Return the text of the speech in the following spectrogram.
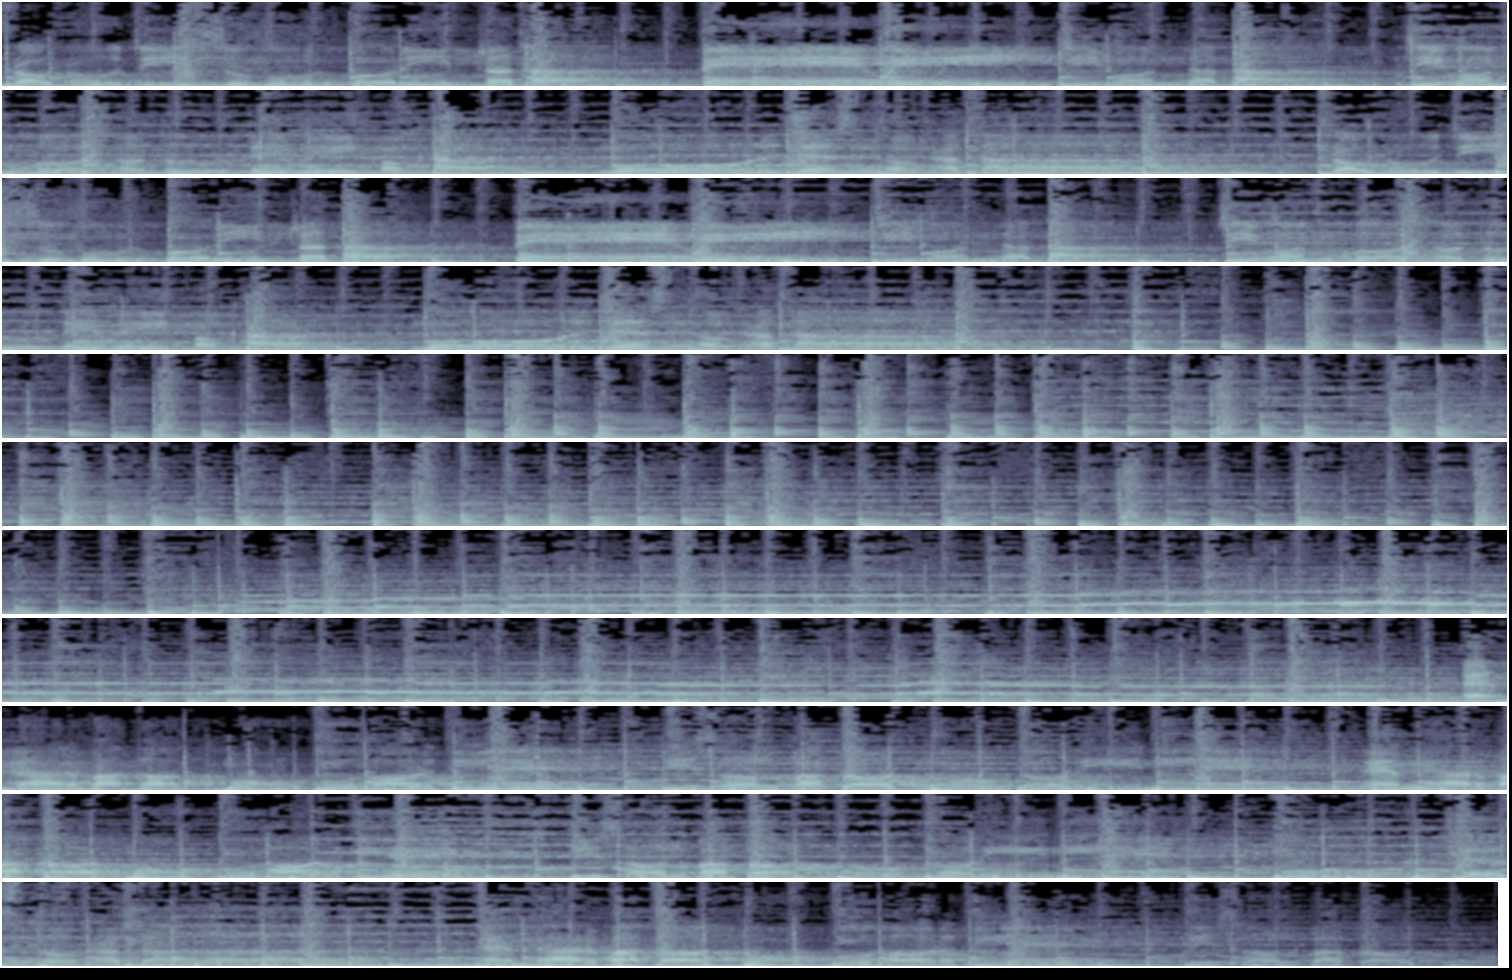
প্ৰভু যীশু মোৰ পৰিত্ৰাতা তেওঁৱেই জীৱনদাতা জীৱন পথতো তেওঁৱেই সখা মোৰ জ্যেষ্ঠ ঘাতা প্ৰভু যীশু মোৰ পৰিত্ৰাতা তেওঁৱেই জীৱনদাতা জীৱন পথতো তেওঁৱেই সখা মোৰ জ্যেষ্ঠ ঘাতা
